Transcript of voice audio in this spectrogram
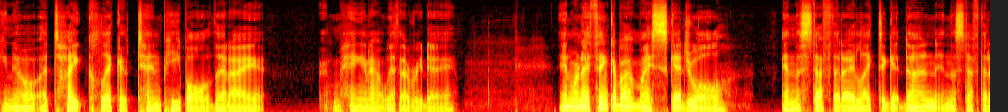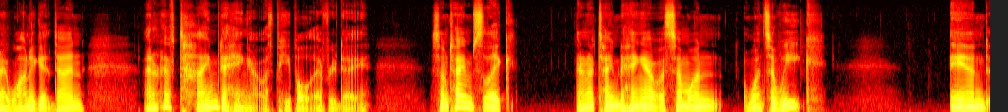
you know, a tight clique of ten people that I am hanging out with every day. And when I think about my schedule and the stuff that I like to get done and the stuff that I want to get done, I don't have time to hang out with people every day. Sometimes, like, I don't have time to hang out with someone once a week. And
